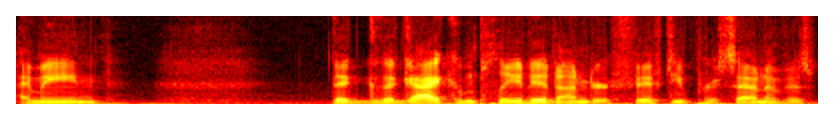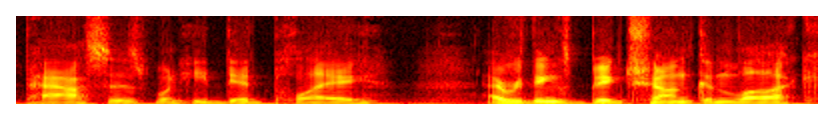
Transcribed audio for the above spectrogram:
I mean, the the guy completed under fifty percent of his passes when he did play. Everything's big chunk and luck,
